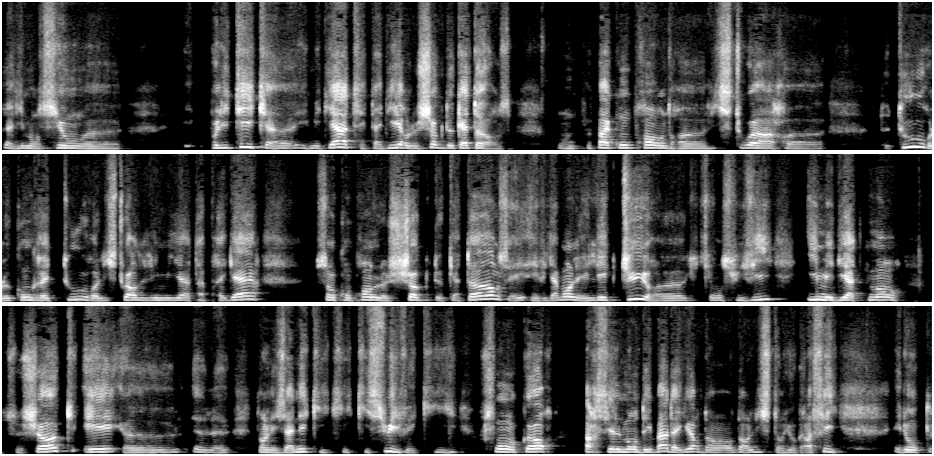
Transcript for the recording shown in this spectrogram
la dimension politique euh, immédiate, c'est-à-dire le choc de 14. On ne peut pas comprendre euh, l'histoire euh, de Tours, le congrès de Tours, l'histoire de l'immédiate après-guerre, sans comprendre le choc de 14 et évidemment les lectures qui ont suivi immédiatement ce choc et dans les années qui, suivent et qui font encore partiellement débat d'ailleurs dans, l'historiographie. Et donc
